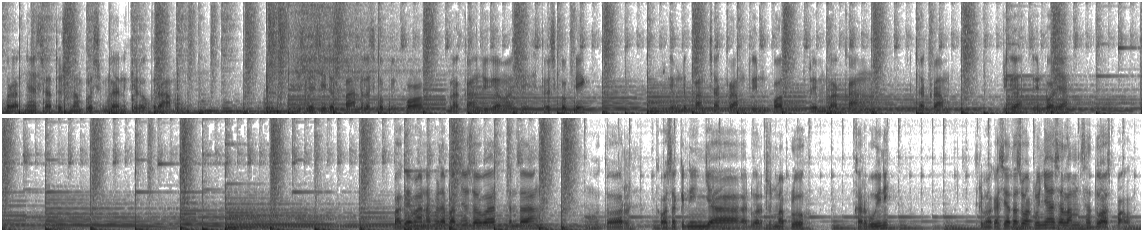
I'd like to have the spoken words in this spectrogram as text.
beratnya 169 kg suspensi depan teleskopik fork belakang juga masih teleskopik. Rem depan cakram twin pot. Rem belakang cakram juga twin pot ya. Bagaimana pendapatnya sobat tentang motor Kawasaki Ninja 250 karbu ini? Terima kasih atas waktunya. Salam satu aspal.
